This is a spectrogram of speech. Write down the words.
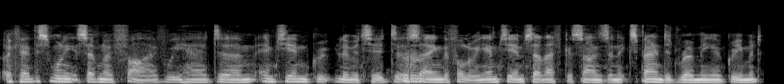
Okay, this morning at 7.05 we had um, MTN Group Limited uh, saying the following. MTN South Africa signs an expanded roaming agreement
